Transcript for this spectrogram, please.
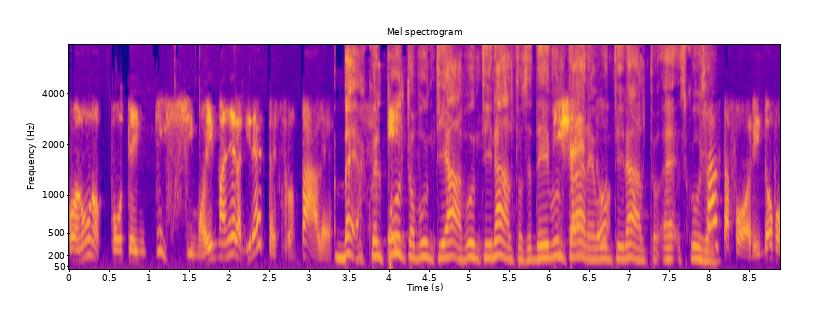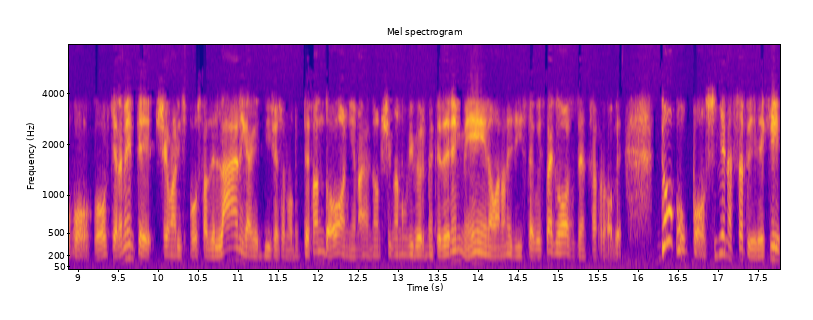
con uno potentissimo e in maniera diretta e frontale. Beh, a quel punto punti, a, punti in alto, se devi puntare Dicendo- punti in alto. Eh, scusa. Salta fuori dopo poco, chiaramente c'è una risposta dell'Anica che dice sono tutte fandonie, ma non, ci, ma non vi permettete nemmeno, ma non esiste questa cosa senza prove. Dopo un po' si viene a sapere che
